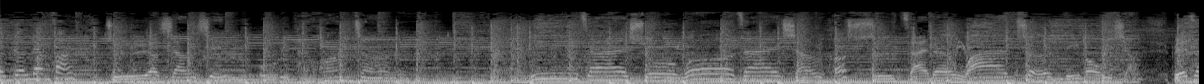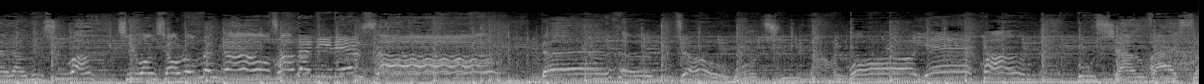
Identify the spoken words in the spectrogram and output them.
分个两方，只要相信，不必太慌张。你在说，我在想，何时才能完成你梦想？别再让你失望，希望笑容能够常在你脸上。等很久，我知道我也慌，不想再受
